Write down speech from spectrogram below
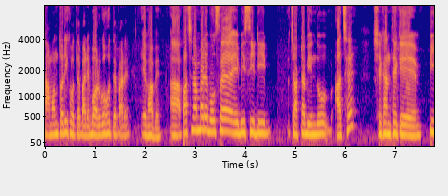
সামান্তরিক হতে পারে, বর্গ হতে পারে, এভাবে। পাঁচ নম্বরে বলছে এ বি সি ডি চারটা বিন্দু আছে। সেখান থেকে পি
